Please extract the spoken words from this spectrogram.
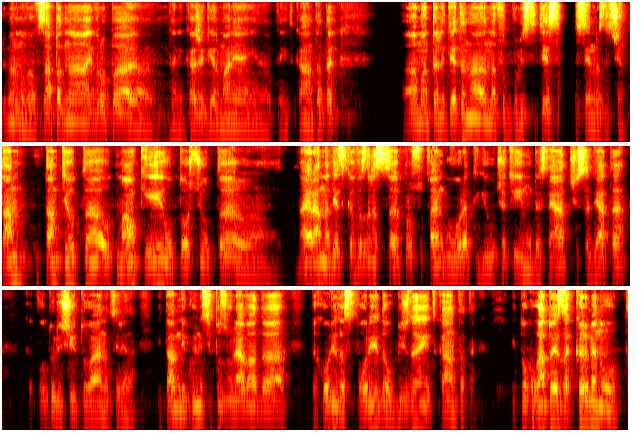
примерно в Западна Европа, да ни кажа Германия и, така нататък, менталитета на, на футболистите е съвсем различен. Там, там те от, от малки, от още от най-ранна детска възраст, просто това им говорят и ги учат и им обясняват, че съдята, каквото реши, това е на терена. И там никой не си позволява да, да ходи, да спори, да обижда и така нататък. И то, когато е закърмено от,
